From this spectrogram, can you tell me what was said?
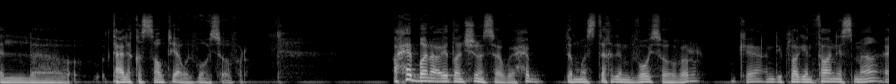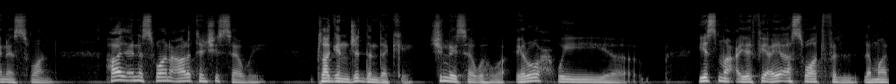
التعليق الصوتي أو ال voice over أحب أنا أيضا شنو أسوي؟ أحب لما أستخدم ال voice over okay؟ عندي plugin ثاني اسمه NS 1 هاي ال NS 1 عادة شو يسوي؟ plugin جدا ذكي. شنو يسوي هو؟ يروح ويسمع إذا في أي أصوات في لما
